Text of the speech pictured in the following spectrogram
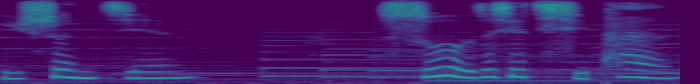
一瞬间，所有的这些期盼、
